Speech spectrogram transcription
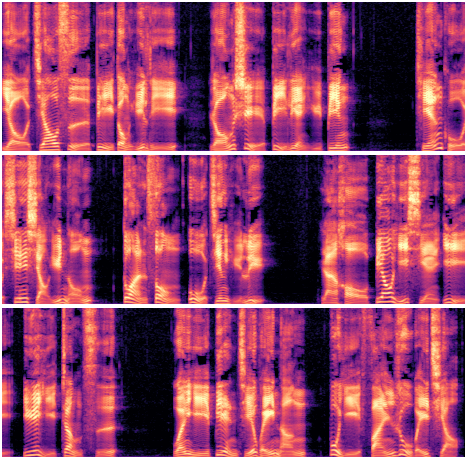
有交祀必动于礼，容事必练于兵。田谷心小于农，断送勿精于律。然后标以显义，约以正辞。文以便捷为能，不以繁入为巧；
